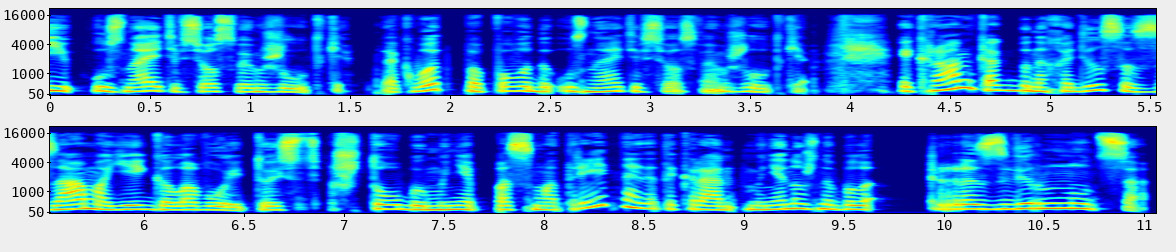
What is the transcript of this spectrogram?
и узнаете все о своем желудке. Так вот, по поводу узнаете все о своем желудке. Экран как бы находился за моей головой. То есть, чтобы мне посмотреть на этот экран, мне нужно было развернуться,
